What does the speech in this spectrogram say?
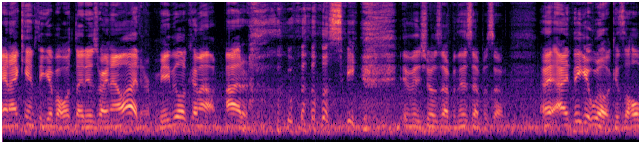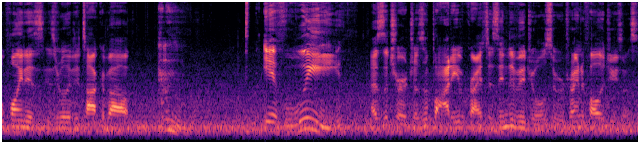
and I can't think about what that is right now either. Maybe it'll come out. I don't know. we'll see if it shows up in this episode. I, I think it will, because the whole point is, is really to talk about if we, as the church, as a body of Christ, as individuals who are trying to follow Jesus,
